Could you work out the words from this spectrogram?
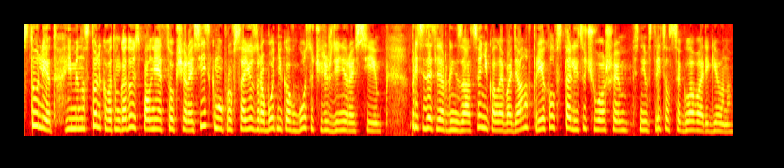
Сто лет. Именно столько в этом году исполняется Общероссийскому профсоюзу работников госучреждений России. Председатель организации Николай Водянов приехал в столицу Чувашии. С ним встретился глава региона.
